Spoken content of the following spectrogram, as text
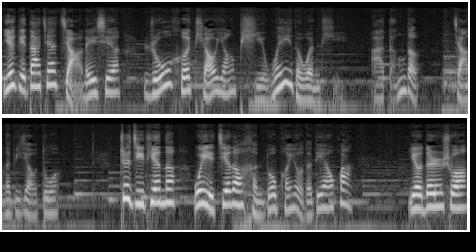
也给大家讲了一些如何调养脾胃的问题啊等等，讲的比较多。这几天呢，我也接到很多朋友的电话，有的人说：“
